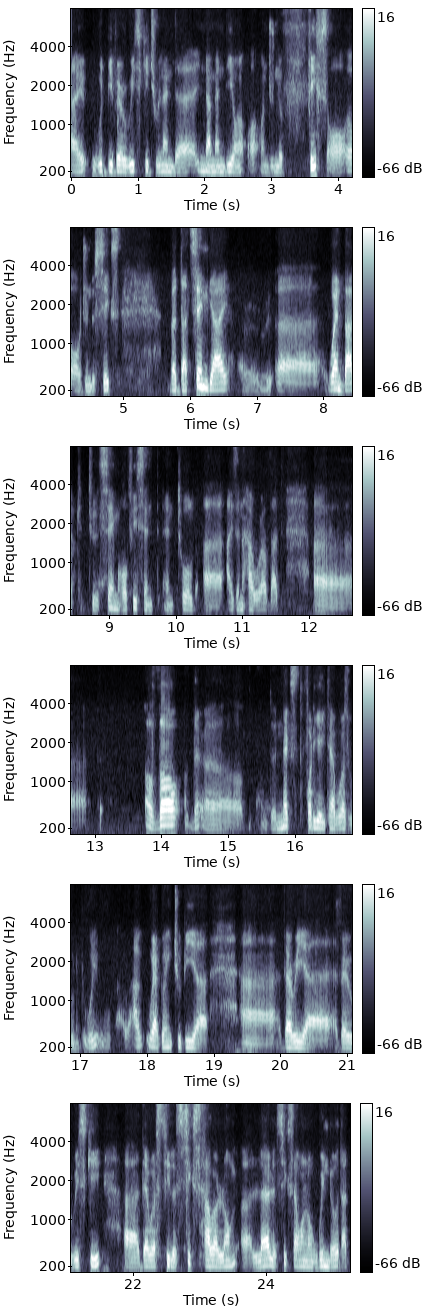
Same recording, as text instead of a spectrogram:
it would be very risky to land in Normandy on, on, June the 5th or, or June the 6th but that same guy uh, went back to the same office and, and told uh, Eisenhower that uh, although the, uh, the next 48 hours would, we, we are going to be uh, uh, very uh, very risky, uh, there was still a six-hour long uh, lull, a six-hour long window that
